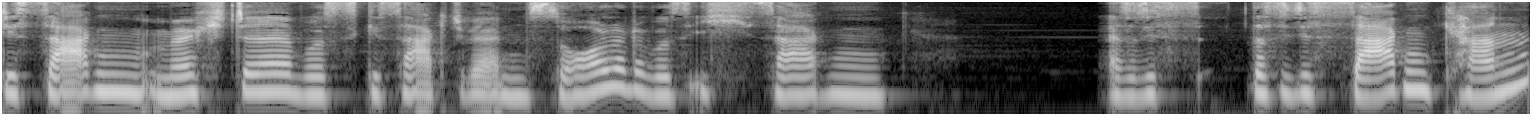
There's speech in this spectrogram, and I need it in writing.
das sagen möchte, was gesagt werden soll oder was ich sagen, also das, dass ich das sagen kann,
